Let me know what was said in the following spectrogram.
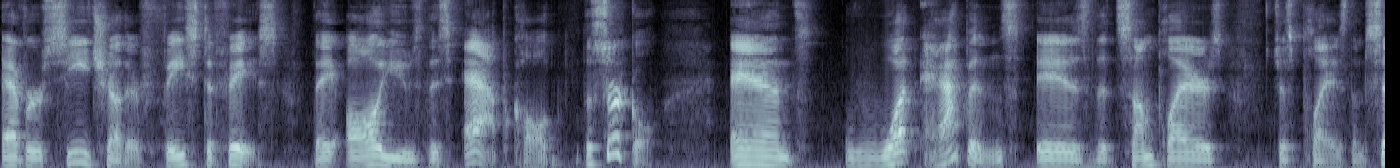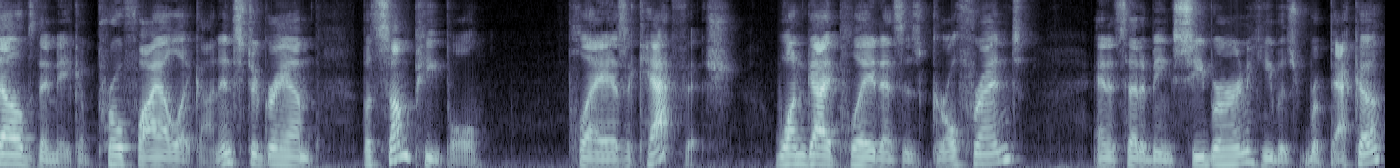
ever see each other face to face. They all use this app called The Circle. And what happens is that some players just play as themselves, they make a profile like on Instagram, but some people play as a catfish. One guy played as his girlfriend, and instead of being Seaburn, he was Rebecca.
